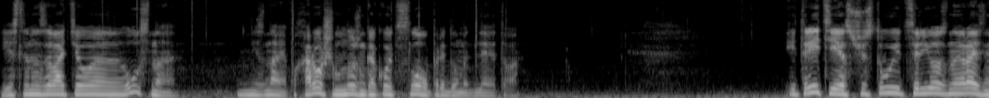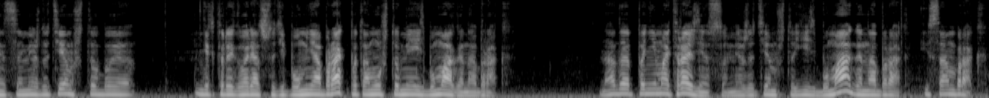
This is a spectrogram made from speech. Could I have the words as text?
Если называть его устно, не знаю, по-хорошему нужно какое-то слово придумать для этого. И третье, существует серьезная разница между тем, чтобы... Некоторые говорят, что типа у меня брак, потому что у меня есть бумага на брак. Надо понимать разницу между тем, что есть бумага на брак и сам брак.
